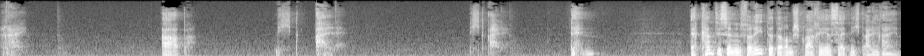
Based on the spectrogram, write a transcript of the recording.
rein. Aber nicht alle. Nicht alle. Denn er kannte seinen Verräter, darum sprach er, seid nicht alle rein.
